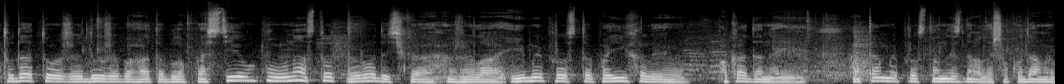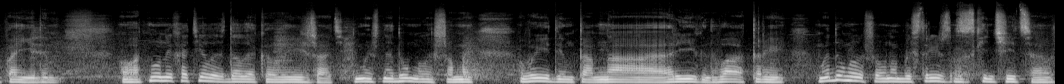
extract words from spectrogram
Туди теж дуже багато блокпостів. Ну, У нас тут родичка жила, і ми просто поїхали поки до неї. А там ми просто не знали, що куди ми поїдемо. От. Ну, не хотілося далеко виїжджати. Ми ж не думали, що ми вийдемо там на рік, два, три. Ми думали, що воно швидше скінчиться. От.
